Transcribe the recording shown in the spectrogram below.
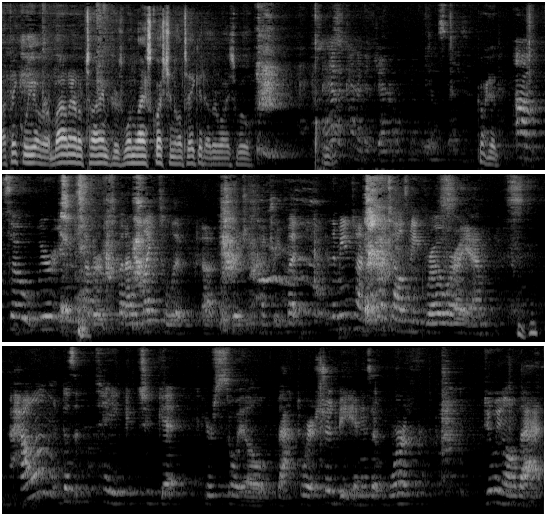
I think we are about out of time. If there's one last question, I'll take it. Otherwise, we'll. I have kind of a general, nobody. Go ahead. Um, so we're in the suburbs, but I would like to live uh, in country. But in the meantime, someone tells me grow where I am. Mm-hmm. How long does it take to get your soil back to where it should be, and is it worth doing all that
